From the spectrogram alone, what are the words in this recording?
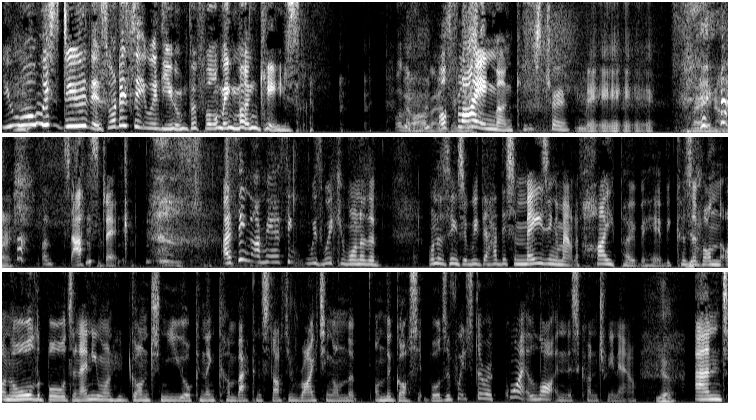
You always do this. What is it with you and performing monkeys? Well, there are those or in flying monkeys. True. Very nice. Fantastic. I think. I mean, I think with Wiki, one of the one of the things that we had this amazing amount of hype over here because of on on all the boards and anyone who'd gone to New York and then come back and started writing on the on the gossip boards, of which there are quite a lot in this country now. Yeah. And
